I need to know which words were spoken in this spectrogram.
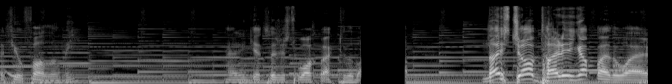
if you'll follow me. I didn't get to just walk back to the Nice job tidying up, by the way.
